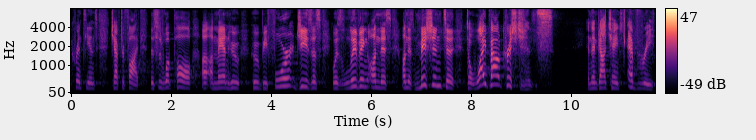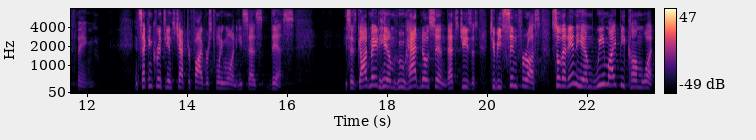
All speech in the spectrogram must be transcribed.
Corinthians chapter 5. This is what Paul, a man who, who before Jesus was living on this, on this mission to, to wipe out Christians. And then God changed everything. In 2 Corinthians chapter 5 verse 21, he says this. He says, God made him who had no sin, that's Jesus, to be sin for us, so that in him we might become what?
